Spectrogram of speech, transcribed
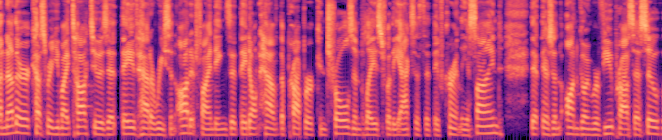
another customer you might talk to is that they've had a recent audit findings that they don't have the proper controls in place for the access that they've currently assigned, that there's an ongoing review process. So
